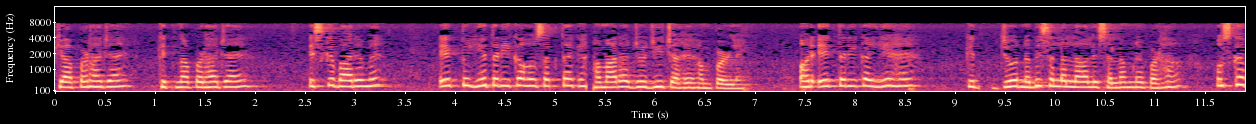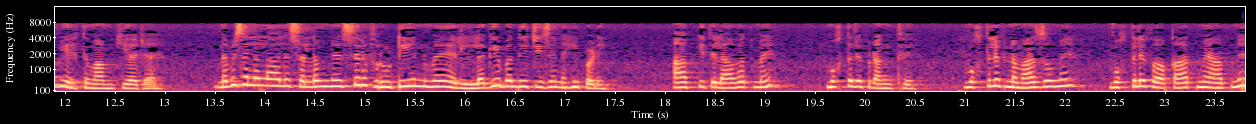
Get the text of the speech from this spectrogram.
کیا پڑھا جائے؟ کتنا پڑھا جائے؟ اس کے بارے میں ایک تو یہ طریقہ ہو سکتا ہے کہ ہمارا جو جی چاہے ہم پڑھ لیں۔ اور ایک طریقہ یہ ہے کہ جو نبی صلی اللہ علیہ وسلم نے پڑھا، اس کا بھی اہتمام کیا جائے۔ نبی صلی اللہ علیہ وسلم نے صرف روٹین میں لگی بندی چیزیں نہیں پڑھی۔ آپ کی تلاوت میں مختلف رنگ تھے، مختلف نمازوں میں، مختلف اوقات میں آپ نے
